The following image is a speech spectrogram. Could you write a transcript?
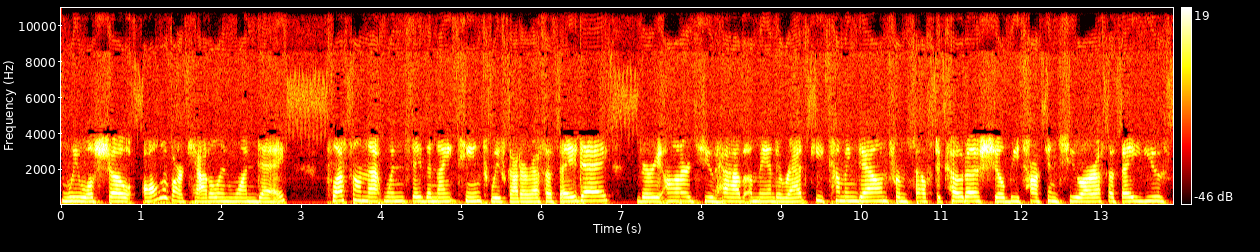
we will show all of our cattle in one day. Plus, on that Wednesday, the 19th, we've got our FFA day. Very honored to have Amanda Radke coming down from South Dakota. She'll be talking to our FFA youth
